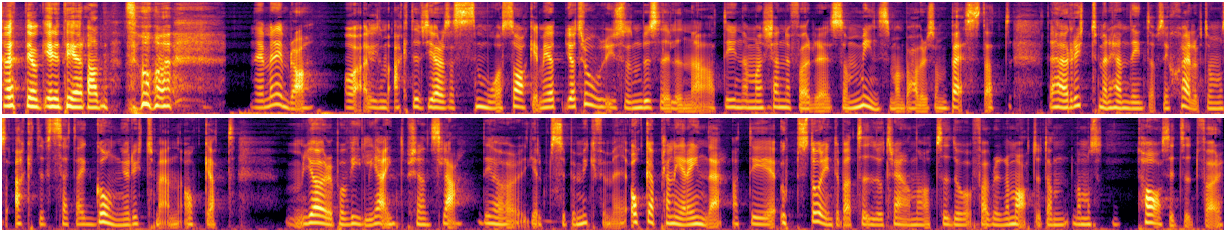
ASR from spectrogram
svettig och irriterad. Så Nej men det är bra. och liksom aktivt göra så små saker. Men jag, jag, tror, just som du säger Lina, att det är när man känner för det som minst som man behöver det som bäst. Att den här rytmen händer inte av sig själv, utan man måste aktivt sätta igång rytmen. Och att göra det på vilja, inte på känsla. Det har hjälpt supermycket för mig. Och att planera in det. Att det uppstår inte bara tid att träna och tid att förbereda mat, utan man måste ta sig tid för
